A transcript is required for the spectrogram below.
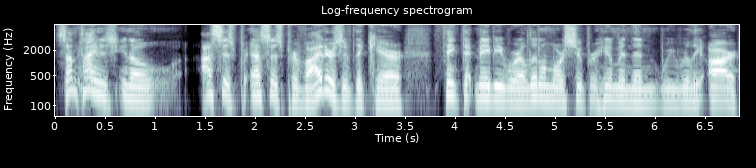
Sometimes, you know, us as us as providers of the care think that maybe we're a little more superhuman than we really are,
